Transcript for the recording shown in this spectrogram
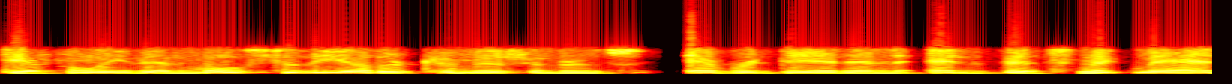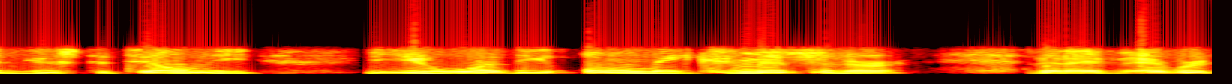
differently than most of the other commissioners ever did, and and Vince McMahon used to tell me, "You are the only commissioner that I've ever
